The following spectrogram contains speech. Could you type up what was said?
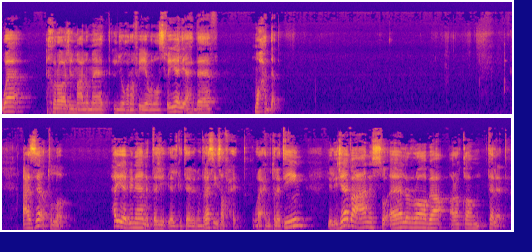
وإخراج المعلومات الجغرافية والوصفية لأهداف محددة. أعزائي الطلاب هيا بنا نتجه إلى الكتاب المدرسي صفحة 31 للإجابة عن السؤال الرابع رقم 3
